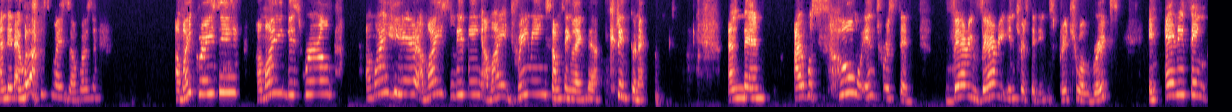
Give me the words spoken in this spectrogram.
and then I will ask myself, I was like, am I crazy? Am I in this world? Am I here? Am I sleeping? Am I dreaming? Something like that. Couldn't connect. And then I was so interested, very, very interested in spiritual works, in anything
